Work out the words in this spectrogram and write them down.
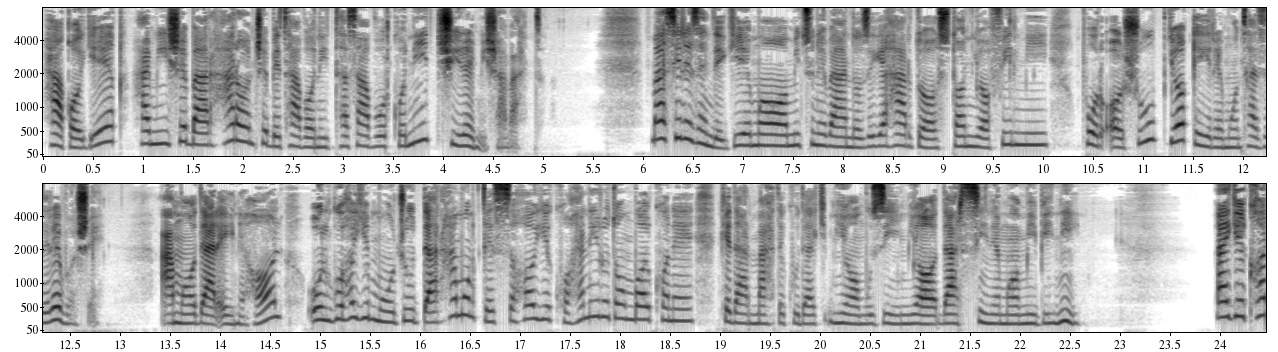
حقایق همیشه بر هر آنچه بتوانید تصور کنید چیره می شوند. مسیر زندگی ما می‌تونه به اندازه هر داستان یا فیلمی پر آشوب یا غیر منتظره باشه. اما در عین حال الگوهای موجود در همون قصه های کهنی رو دنبال کنه که در مهد کودک میآموزیم یا در سینما می‌بینیم. اگه کار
